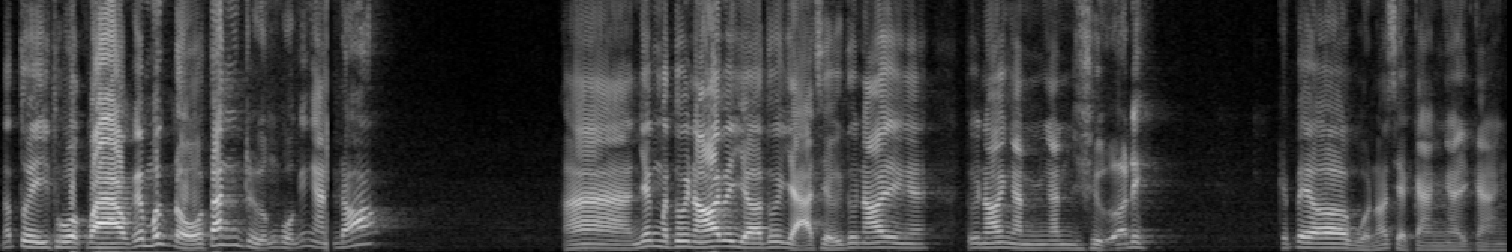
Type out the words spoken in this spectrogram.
nó tùy thuộc vào cái mức độ tăng trưởng của cái ngành đó. À nhưng mà tôi nói bây giờ tôi giả sử tôi nói nghe tôi nói ngành ngành sữa đi, cái PE của nó sẽ càng ngày càng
